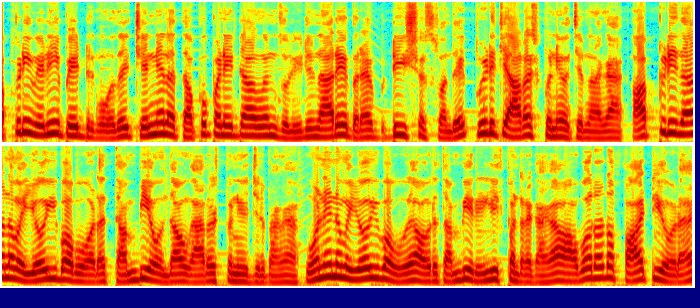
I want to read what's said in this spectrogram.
அப்படி வெளியே போயிட்டு இருக்கும்போது சென்னையில தப்பு பண்ணிட்டாங்கன்னு சொல்லிட்டு நிறைய பேர் பிரிட்டிஷர்ஸ் வந்து பிடிச்சி அரெஸ்ட் பண்ணி வச்சிருந்தாங்க. அப்படிதான் நம்ம யோகி பாபுவோட தம்பியை வந்து அவங்க அரெஸ்ட் பண்ணி வச்சிருப்பாங்க. உடனே நம்ம யோகி பாபு அவர் தம்பி ரிலீஸ் பண்றதுக்காக அவரோட பார்ட்டியோட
